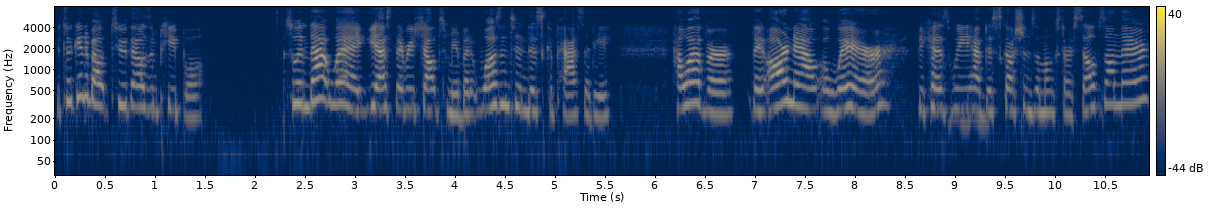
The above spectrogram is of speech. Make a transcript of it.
They took in about 2,000 people. So in that way, yes, they reached out to me, but it wasn't in this capacity. However, they are now aware because we have discussions amongst ourselves on there.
